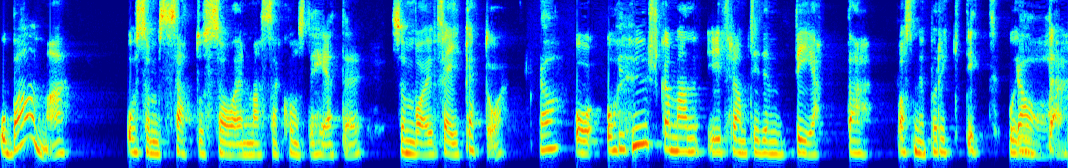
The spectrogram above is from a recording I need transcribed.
Obama och som satt och sa en massa konstigheter som var ju fejkat då. Ja. Och, och hur ska man i framtiden veta vad som är på riktigt och Ja. inte?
